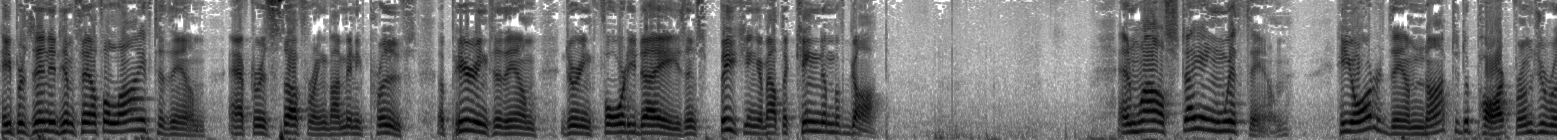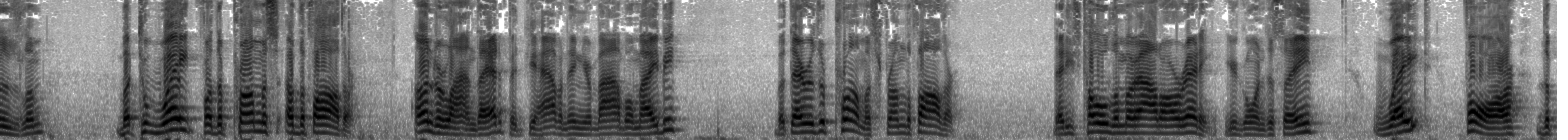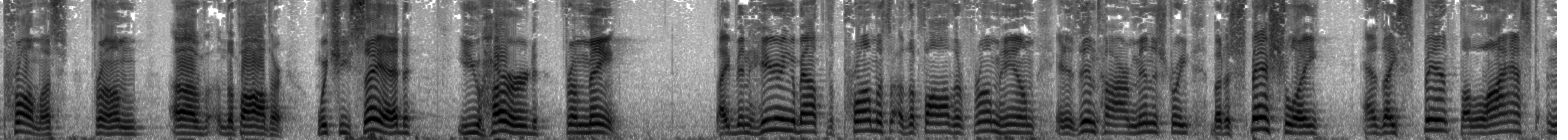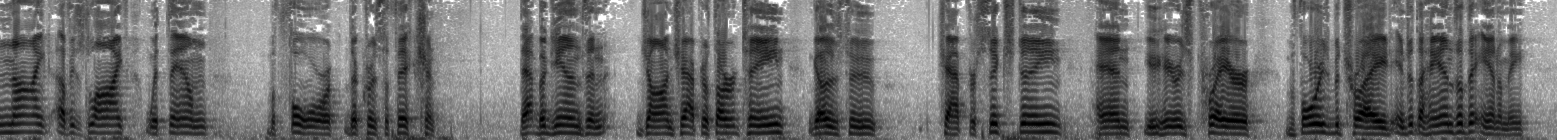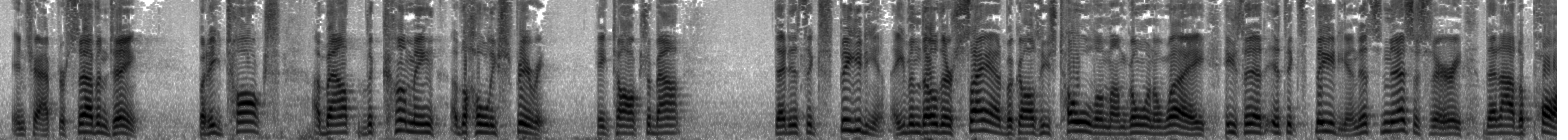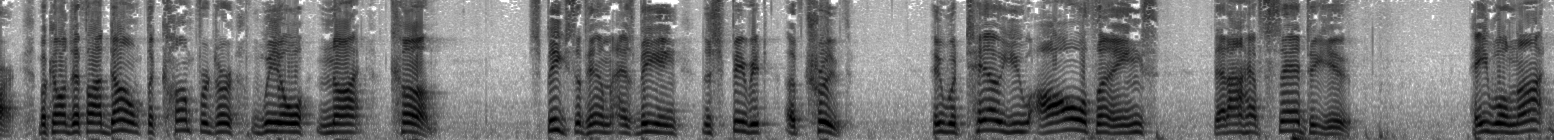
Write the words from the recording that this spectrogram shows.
He presented himself alive to them after his suffering by many proofs, appearing to them during 40 days and speaking about the kingdom of God. And while staying with them, he ordered them not to depart from Jerusalem, but to wait for the promise of the Father Underline that if you haven't in your Bible, maybe. But there is a promise from the Father that He's told them about already. You're going to see. Wait for the promise from of the Father, which He said, you heard from me. They've been hearing about the promise of the Father from Him in His entire ministry, but especially as they spent the last night of His life with them before the crucifixion. That begins in John chapter 13, goes to chapter 16, and you hear his prayer before he's betrayed into the hands of the enemy in chapter 17. But he talks about the coming of the Holy Spirit. He talks about that it's expedient, even though they're sad because he's told them I'm going away. He said it's expedient. It's necessary that I depart because if I don't, the comforter will not come. Speaks of him as being the spirit of truth who would tell you all things that I have said to you. He will not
